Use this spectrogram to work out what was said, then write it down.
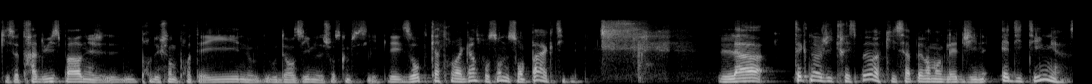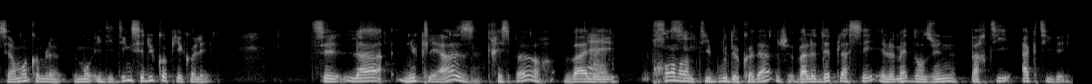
qui se traduisent par une, production de protéines ou, d'enzymes, des choses comme ceci. Les autres 95% ne sont pas activés. La technologie CRISPR, qui s'appelle en anglais gene editing, c'est vraiment comme le, mot editing, c'est du copier-coller. C'est la nucléase, CRISPR, va aller prendre un petit bout de codage, va le déplacer et le mettre dans une partie activée.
